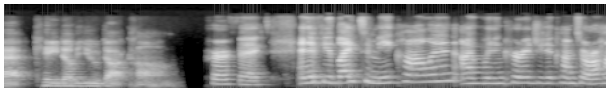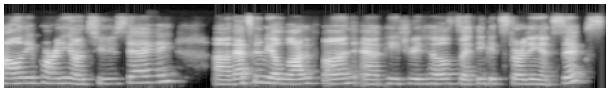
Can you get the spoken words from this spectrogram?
at kw.com. Perfect. And if you'd like to meet Colin, I would encourage you to come to our holiday party on Tuesday. Uh, that's going to be a lot of fun at Patriot Hills. I think it's starting at six.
